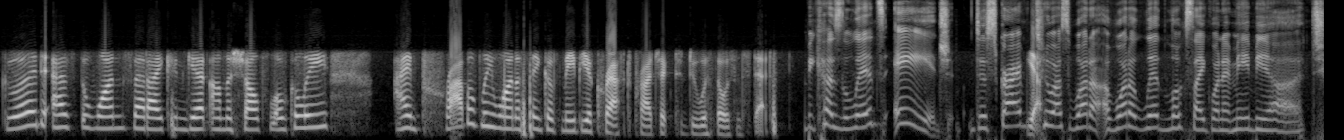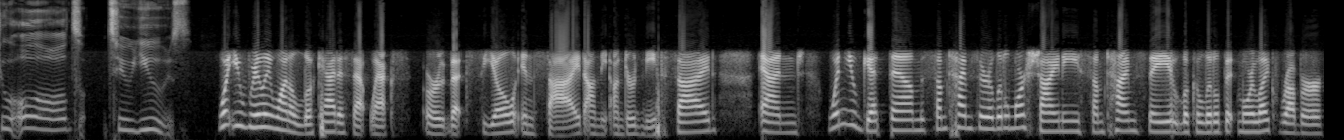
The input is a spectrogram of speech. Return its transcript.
good as the ones that I can get on the shelf locally, I probably want to think of maybe a craft project to do with those instead. Because lids age. Describe yes. to us what a what a lid looks like when it may be uh, too old to use. What you really want to look at is that wax or that seal inside on the underneath side. And when you get them, sometimes they're a little more shiny, sometimes they look a little bit more like rubber,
